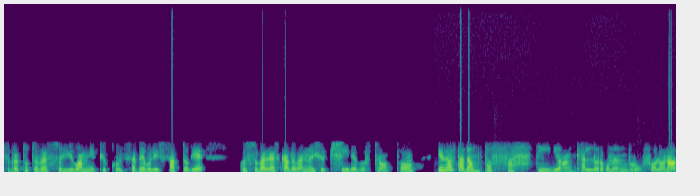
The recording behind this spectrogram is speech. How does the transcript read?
soprattutto verso gli uomini più consapevoli, il fatto che questo patriarcato che a noi ci uccide purtroppo, in realtà dà un po' fastidio anche a loro come un brufolo, no?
